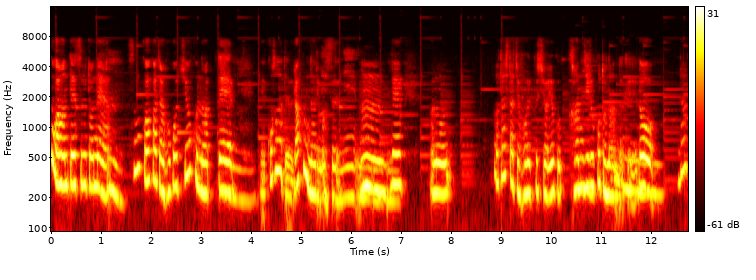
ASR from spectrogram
こが安定するとね、うん、すごく赤ちゃん心地よくなって、うん、え子育て楽になります。ね、うん、であの私たち保育士はよく感じることなんだけれど、抱っ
